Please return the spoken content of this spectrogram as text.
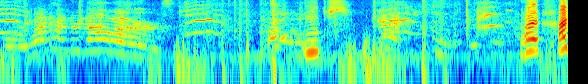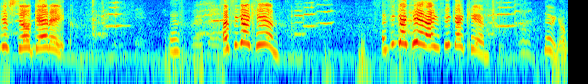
For one hundred dollars. Oops. Get it. I, I can still get it. I, I think I can. I think I can. I think I can. There we go.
